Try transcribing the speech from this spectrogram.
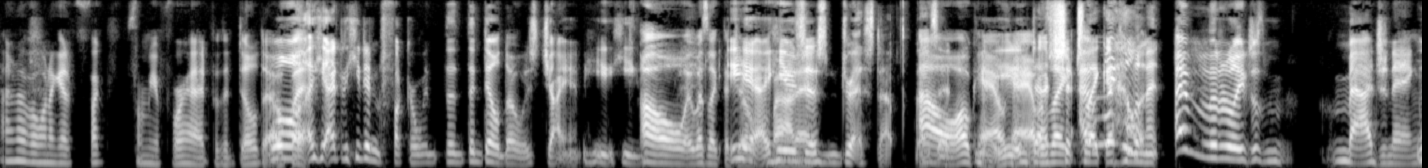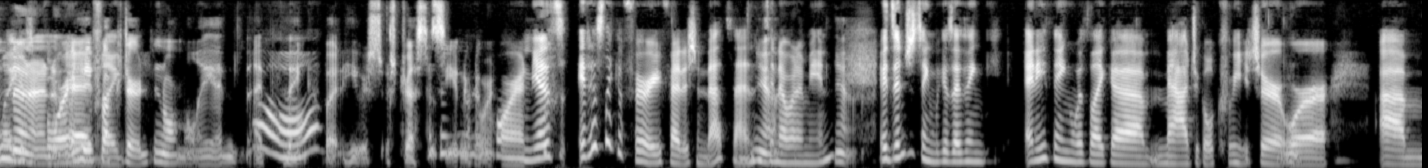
I don't know if I want to get fucked from your forehead with a dildo. well, but he, I, he didn't fuck her with the the dildo was giant. He he. oh, it was like the joke. yeah, he was it. just dressed up. That's Oh, it. okay, Yeah, okay. I was like- I'm like a helmet. I'm literally just imagining like no, his no, no, forehead. He fucked like, her normally, and I Aw. think, but he was just dressed as as a unicorn. unicorn. Yeah, it's, like a furry fetish in that sense. Yeah. You know what I mean? Yeah. It's interesting because I think anything with like a magical creature Mhm. or um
